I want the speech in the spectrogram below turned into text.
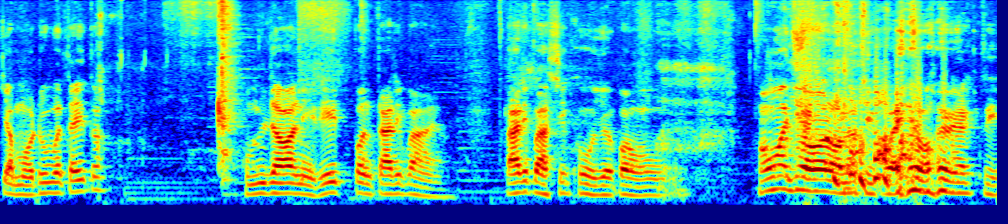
ત્યાં મોટું બતાવી તો? સમજાવવાની રીત પણ તારી પાસે તારી પાસે શીખવું જોઈએ પણ હું સમજવા નથી કોઈ એવો વ્યક્તિ.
